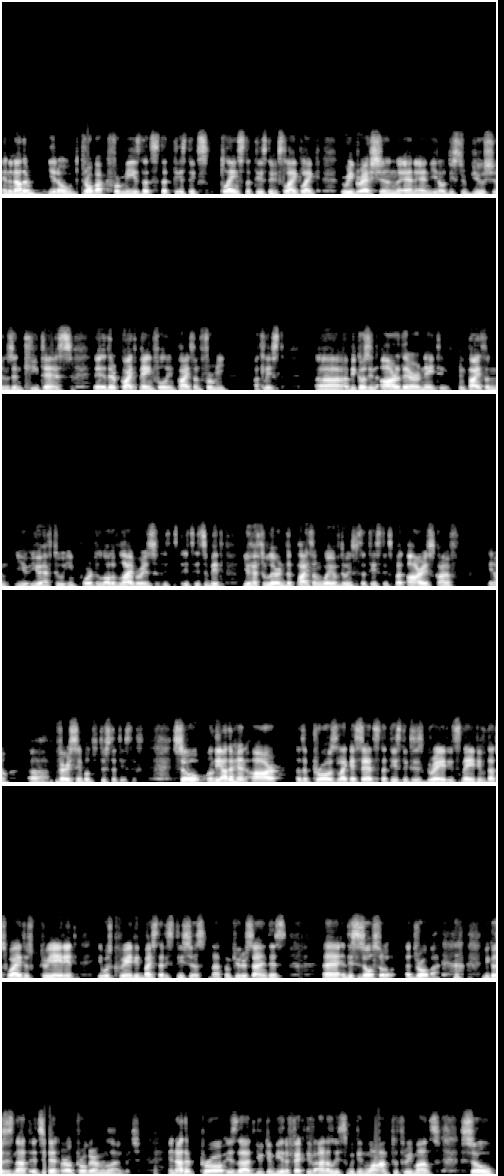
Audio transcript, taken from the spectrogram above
And another, you know, drawback for me is that statistics, plain statistics like like regression and and you know distributions and t-tests, uh, they're quite painful in Python for me, at least. Uh, because in R they're native. In Python you, you have to import a lot of libraries. It's, it's, it's a bit you have to learn the Python way of doing statistics, but R is kind of you know uh, very simple to do statistics. So on the other hand, R the pros, like I said, statistics is great. It's native. That's why it was created. It was created by statisticians, not computer scientists. Uh, and this is also a drawback because it's not a general programming language. Another pro is that you can be an effective analyst within one to three months. So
